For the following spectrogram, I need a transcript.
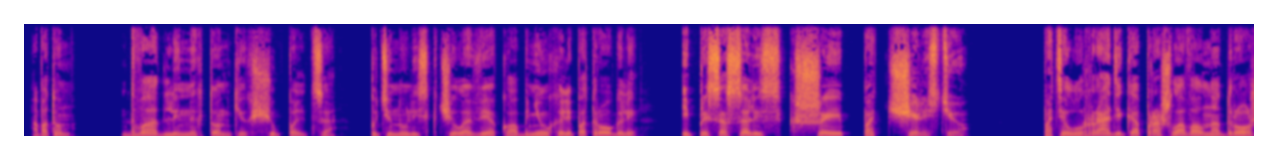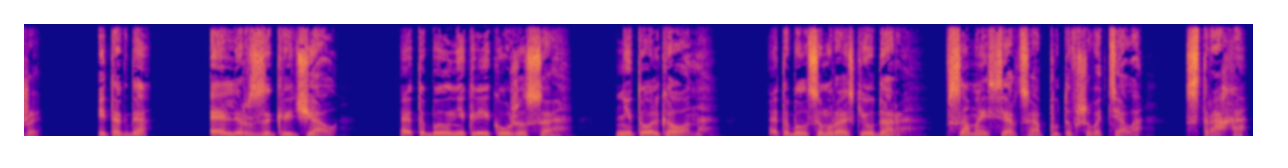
А потом два длинных тонких щупальца потянулись к человеку, обнюхали, потрогали и присосались к шее под челюстью. По телу Радика прошла волна дрожи. И тогда Эллер закричал. Это был не крик ужаса, не только он. Это был самурайский удар — в самое сердце опутавшего тело страха.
